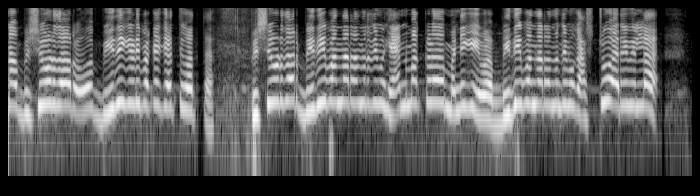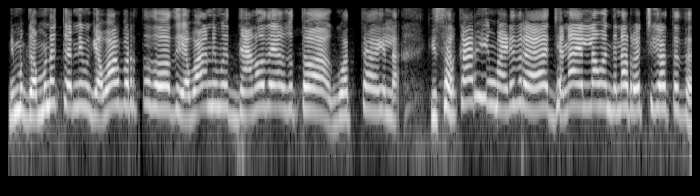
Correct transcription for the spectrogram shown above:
ನಾವು ಬಿಸಿ ಹುಡ್ದವ್ರು ಬೀದಿಗೆ ಇಡಬೇಕಾಗೈತಿ ಇವತ್ತು ಬಿಸಿ ಹುಡ್ದವ್ರು ಬೀದಿ ಬಂದಾರಂದ್ರೆ ನಿಮ್ಗೆ ಹೆಣ್ಮಕ್ಳು ಮನೆಗೆ ಬೀದಿ ಬಂದಾರಂದ್ರೆ ನಿಮ್ಗೆ ಅಷ್ಟೂ ಅರಿವಿಲ್ಲ. ನಿಮ್ಮ ಗಮನಕ್ಕೆ ನಿಮ್ಗೆ ಯಾವಾಗ ಬರ್ತದೋ ಅದು ಯಾವಾಗ ನಿಮಗೆ ಜ್ಞಾನೋದಯ ಆಗುತ್ತೋ ಗೊತ್ತಾಗಿಲ್ಲ. ಈ ಸರ್ಕಾರ ಹಿಂಗೆ ಮಾಡಿದ್ರೆ ಜನ ಎಲ್ಲ ಒಂದು ದಿನ ರೊಚ್ಚಿಗೆ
